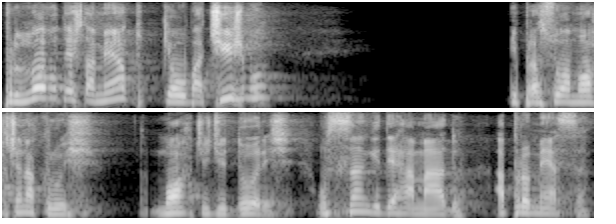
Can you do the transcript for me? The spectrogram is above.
para o Novo Testamento, que é o batismo, e para a sua morte na cruz morte de dores, o sangue derramado, a promessa.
